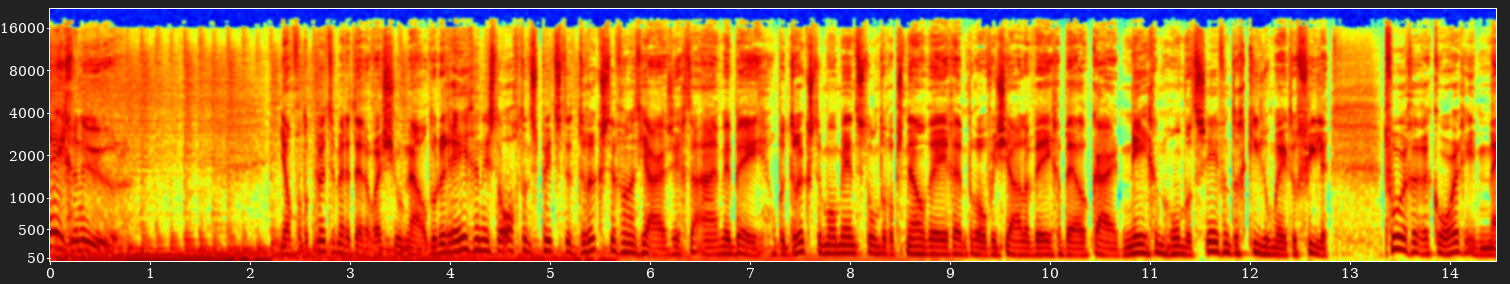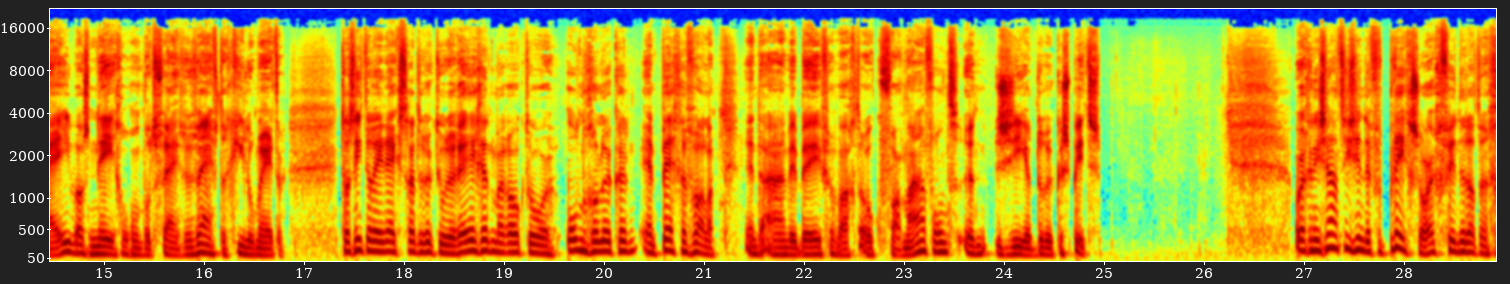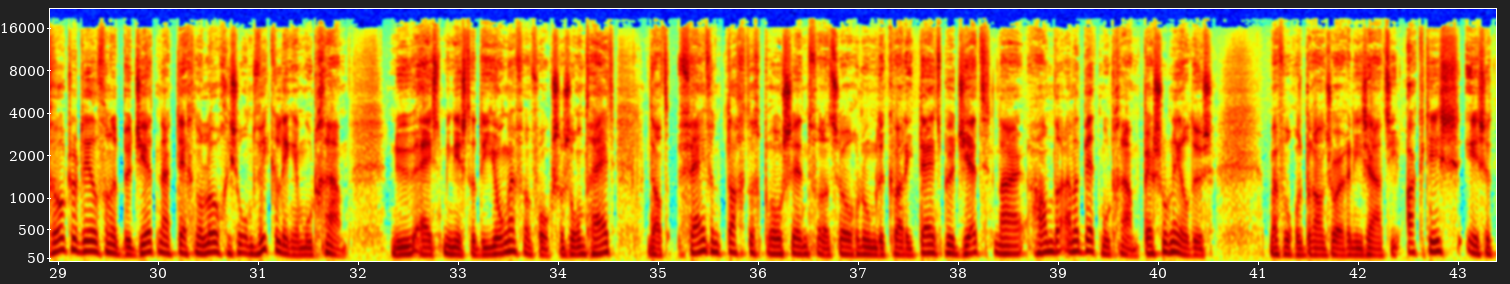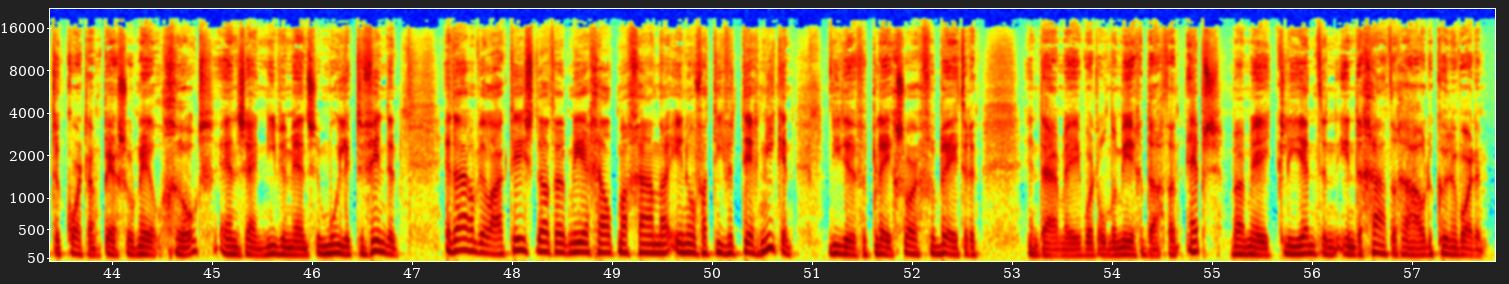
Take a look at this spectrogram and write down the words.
9 uur. Jan van der Putten met het NOS-journaal. Door de regen is de ochtendspits de drukste van het jaar, zegt de ANWB. Op het drukste moment stond er op snelwegen en provinciale wegen bij elkaar 970 kilometer file. Het vorige record in mei was 955 kilometer. Het was niet alleen extra druk door de regen, maar ook door ongelukken en pechgevallen. En de ANWB verwacht ook vanavond een zeer drukke spits. Organisaties in de verpleegzorg vinden dat een groter deel van het budget naar technologische ontwikkelingen moet gaan. Nu eist minister De Jonge van Volksgezondheid dat 85% van het zogenoemde kwaliteitsbudget naar handen aan het bed moet gaan, personeel dus. Maar volgens brancheorganisatie Actis is het tekort aan personeel groot en zijn nieuwe mensen moeilijk te vinden. En daarom wil Actis dat er meer geld mag gaan naar innovatieve technieken die de verpleegzorg verbeteren. En daarmee wordt onder meer gedacht aan apps waarmee cliënten in de gaten gehouden kunnen worden.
